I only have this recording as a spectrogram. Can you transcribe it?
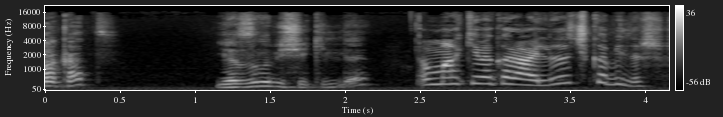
Fakat yazılı bir şekilde Ama mahkeme kararıyla da çıkabilir.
